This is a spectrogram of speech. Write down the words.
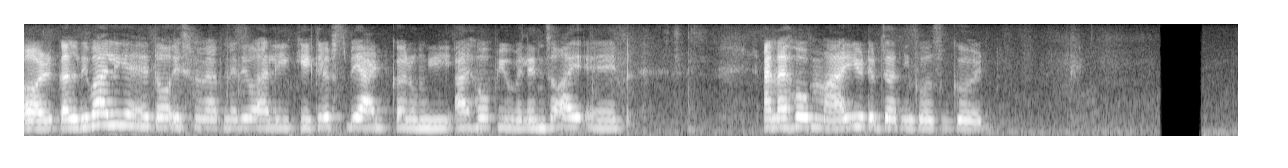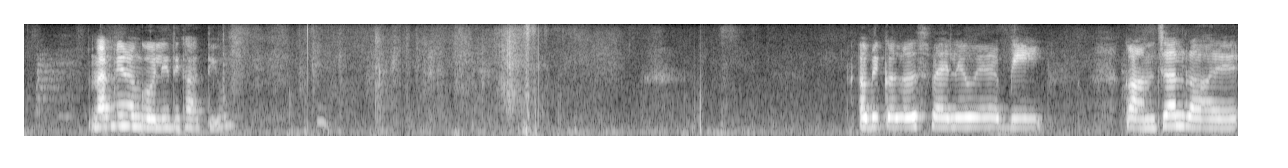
और कल दिवाली है तो इसमें मैं अपने दिवाली की क्लिप्स भी ऐड करूँगी। I hope you will enjoy it and I hope my YouTube journey goes good मैं अपनी रंगोली दिखाती हूँ। अभी कलर्स फैले हुए हैं, अभी काम चल रहा है।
